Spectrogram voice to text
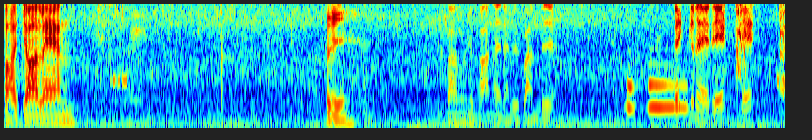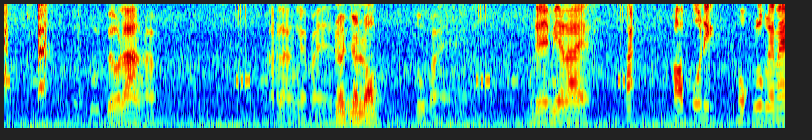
สอจอแลนเฮ้ยบ้านมึงอยู่บ้านไหนนะพี่บ้านพี่เด็กอยู่ไหนเด็กเด็กเบลล่างครับกำลังจะไปรถจะลบตู้ไฟคุณเดมีอะไร ขอปูนอีกหกลูกเลยไหม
